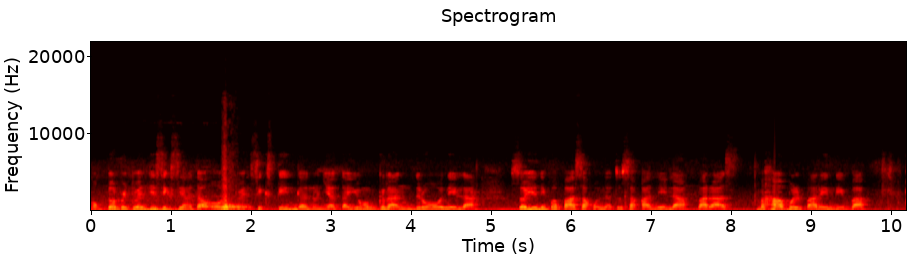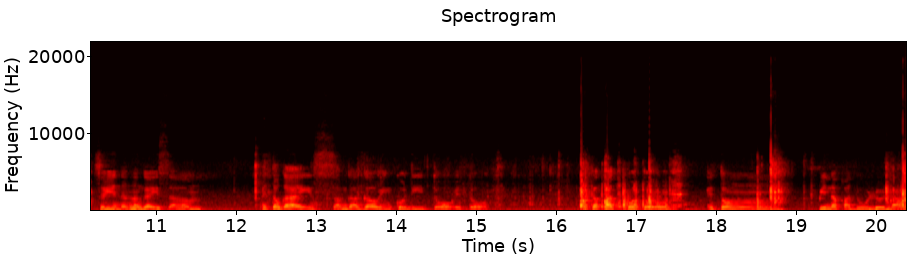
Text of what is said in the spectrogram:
October 26 yata o 16 ganun yata yung grand draw nila. So yun ipapasa ko na to sa kanila para mahabol pa rin, 'di ba? So yun na nga guys, um ito guys, ang gagawin ko dito, ito. Ikakat ko to, itong pinakadulo lang.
